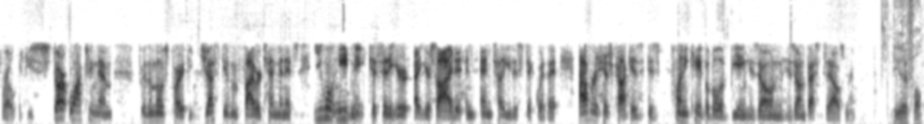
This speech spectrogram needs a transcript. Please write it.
throat. If you start watching them for the most part, if you just give them five or ten minutes, you won't need me to sit at your at your side and, and tell you to stick with it. Alfred Hitchcock is is plenty capable of being his own his own best salesman. Beautiful.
